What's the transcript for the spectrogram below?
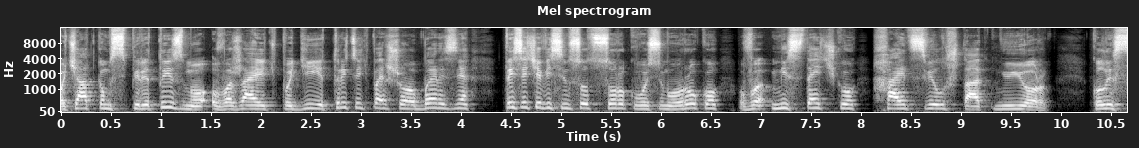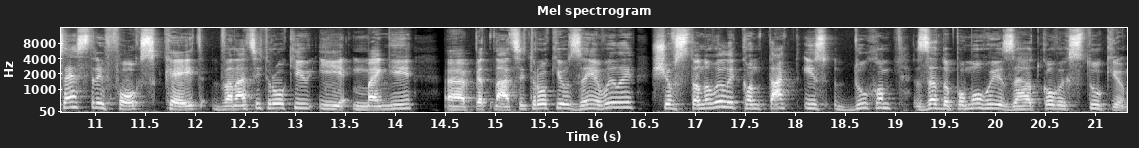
Початком спіритизму вважають події 31 березня 1848 року в містечку Хайтсвіл, штат Нью-Йорк, коли сестри Фокс Кейт 12 років і Мегі е, 15 років заявили, що встановили контакт із духом за допомогою загадкових стуків.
